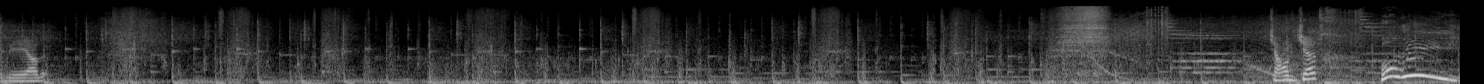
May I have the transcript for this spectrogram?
Et merde. « 44 Oh oui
